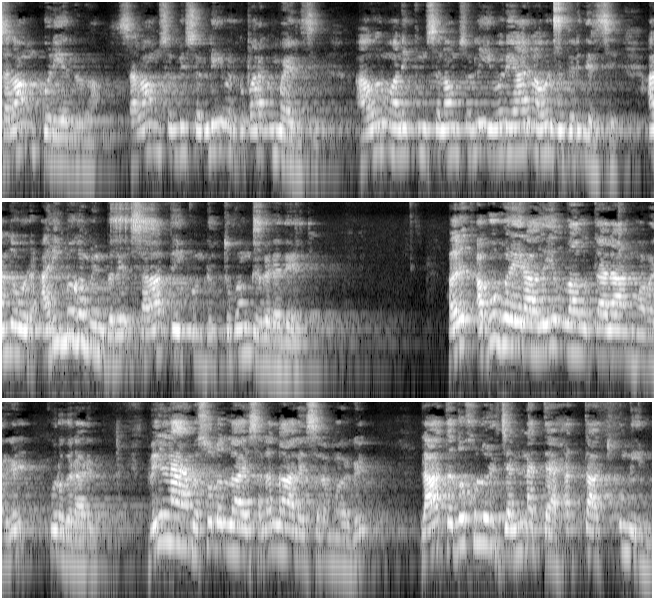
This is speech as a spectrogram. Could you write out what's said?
சலாம் கூறியது தான் சலாம் சொல்லி சொல்லி இவருக்கு பழக்கமாயிருச்சு அவரும் அழைக்கும் சலாம் சொல்லி இவர் யாருன்னு அவருக்கு தெரிஞ்சிருச்சு. அந்த ஒரு அறிமுகம் என்பது சலாத்தை கொண்டு துவங்குகிறது. ஹரத் அபுஹுரேரா அலியுல்லாஹு தலான் அவர்கள் கூறுகிறார்கள். வீல்நாயம் ரசூலுல்லாய் சல்லா அலிஸ்லாம் அவர்கள் லா ததுகுலுல் ஜன்னத்தை ஹத்தா துமீன்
